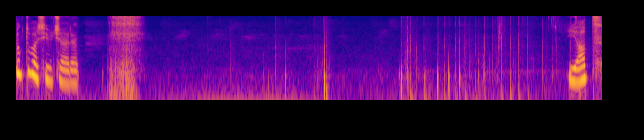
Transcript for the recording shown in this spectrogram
Yoktu başka bir çarem. Yat.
